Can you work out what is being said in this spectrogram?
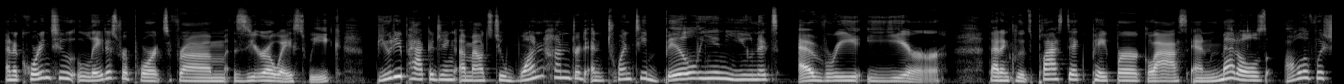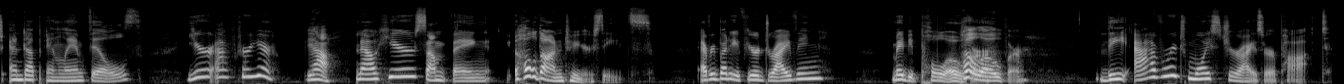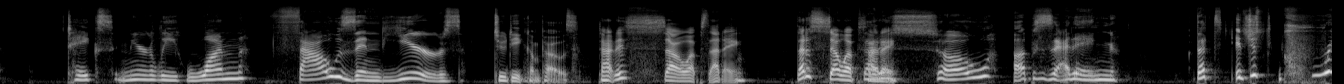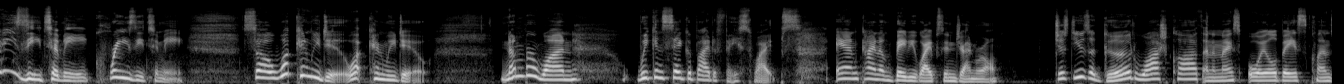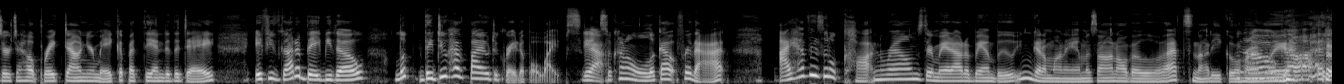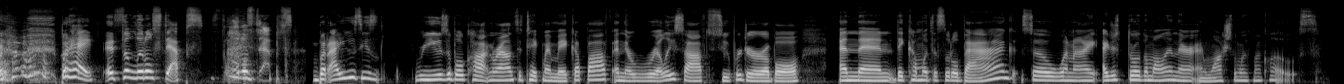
And according to latest reports from Zero Waste Week, beauty packaging amounts to 120 billion units every year. That includes plastic, paper, glass, and metals, all of which end up in landfills year after year. Yeah. Now, here's something hold on to your seats. Everybody, if you're driving, maybe pull over. Pull over. The average moisturizer pot takes nearly 1,000 years to decompose. That is so upsetting. That is so upsetting. is so upsetting. That's it's just crazy to me. Crazy to me. So what can we do? What can we do? Number 1, we can say goodbye to face wipes and kind of baby wipes in general. Just use a good washcloth and a nice oil-based cleanser to help break down your makeup at the end of the day. If you've got a baby though, look, they do have biodegradable wipes. Yeah. So kind of look out for that. I have these little cotton rounds. They're made out of bamboo. You can get them on Amazon, although that's not eco-friendly. Oh, but hey, it's the little steps. The little steps. But I use these reusable cotton rounds to take my makeup off, and they're really soft, super durable. And then they come with this little bag. So when I I just throw them all in there and wash them with my clothes.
